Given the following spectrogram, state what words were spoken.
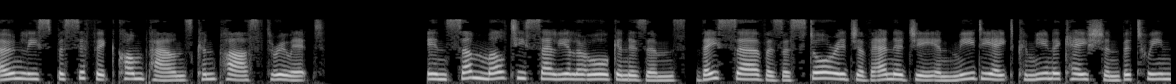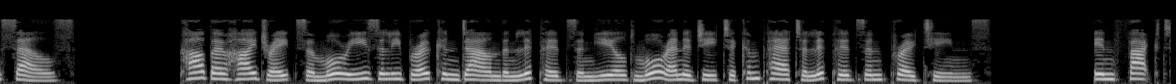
only specific compounds can pass through it. In some multicellular organisms, they serve as a storage of energy and mediate communication between cells. Carbohydrates are more easily broken down than lipids and yield more energy to compare to lipids and proteins. In fact,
